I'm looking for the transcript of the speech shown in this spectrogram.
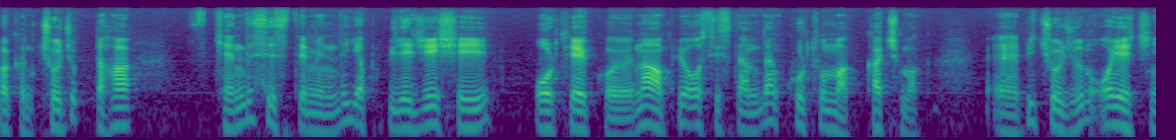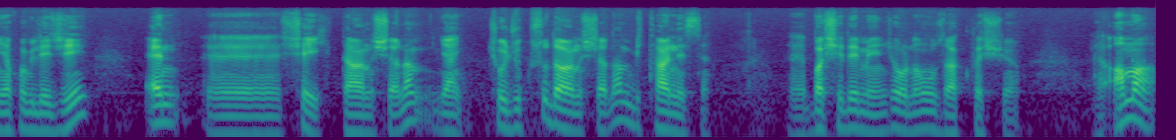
Bakın çocuk daha kendi sisteminde yapabileceği şeyi ortaya koyuyor. Ne yapıyor? O sistemden kurtulmak, kaçmak. E, bir çocuğun o yaş için yapabileceği en e, şey davranışlardan yani çocuksu davranışlardan bir tanesi. E, baş edemeyince oradan uzaklaşıyor. Ama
